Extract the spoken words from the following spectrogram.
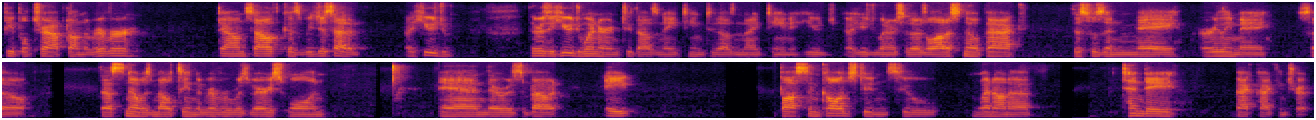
people trapped on the river down south because we just had a, a huge there was a huge winter in 2018 2019 a huge a huge winter so there's a lot of snowpack this was in may early may so that snow was melting the river was very swollen and there was about eight Boston college students who went on a 10 day backpacking trip.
